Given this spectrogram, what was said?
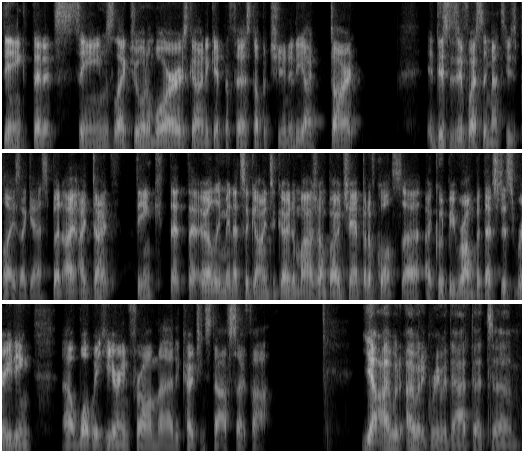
think that it seems like Jordan Nwora is going to get the first opportunity. I don't. This is if Wesley Matthews plays, I guess, but I, I don't think that the early minutes are going to go to MarJon Beauchamp. But of course, uh, I could be wrong. But that's just reading uh, what we're hearing from uh, the coaching staff so far. Yeah, I would I would agree with that. That um,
